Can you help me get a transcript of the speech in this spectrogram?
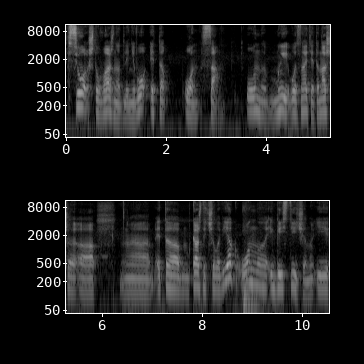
Все, что важно для него, это он сам он, мы, вот знаете, это наше, а, а, это каждый человек, он эгоистичен. И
